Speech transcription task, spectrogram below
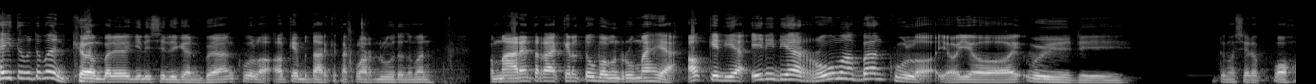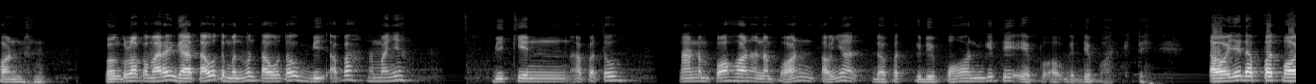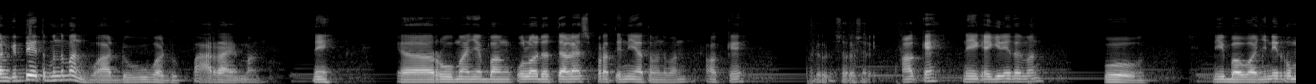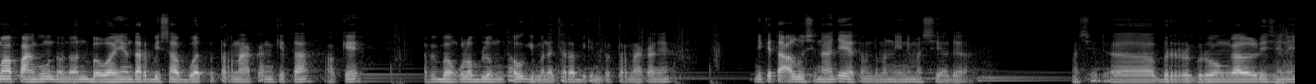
Hai teman-teman, kembali lagi di sini dengan Bangku loh. Oke, bentar kita keluar dulu teman-teman. Kemarin terakhir tuh bangun rumah ya. Oke dia, ini dia rumah Bangku loh. Yo yo, wih. Itu masih ada pohon. Bangku loh kemarin nggak tahu teman-teman tahu-tahu apa namanya? Bikin apa tuh? Nanam pohon, nanam pohon, taunya dapat gede pohon gede, eh po gede pohon gede. Taunya dapat pohon gede teman-teman. Waduh, waduh parah emang. Nih, ya rumahnya Bang Kulo detailnya seperti ini ya teman-teman. Oke. Aduh sorry sorry. Oke nih kayak gini teman-teman. Wow. Ini bawahnya ini rumah panggung teman-teman. Bawahnya ntar bisa buat peternakan kita. Oke. Tapi Bang Kulo belum tahu gimana cara bikin peternakannya. Ini kita alusin aja ya teman-teman. Ini masih ada masih ada bergeronggal di sini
